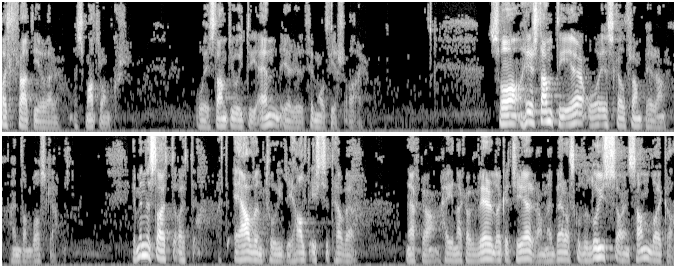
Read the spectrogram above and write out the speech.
helt fra at jeg var en smadronker. Og jeg stand jo ute i en, er 85 år. Så her stand jeg, og jeg skal frambere hendan bådskap. Jeg minnes da et, et, et eventyr, jeg halte ikke til å være nekka, hei nekka verleika gjerra, men bare skulle lysa en sannleika,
